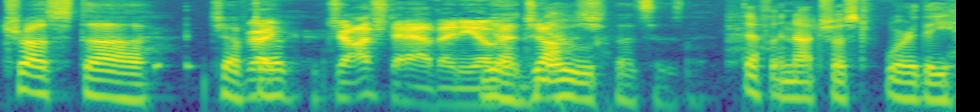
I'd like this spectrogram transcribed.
trust uh, Jeff right, Duggar. Josh to have any of Yeah, it. Yeah, Josh. No. That's his name. Definitely not trustworthy.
